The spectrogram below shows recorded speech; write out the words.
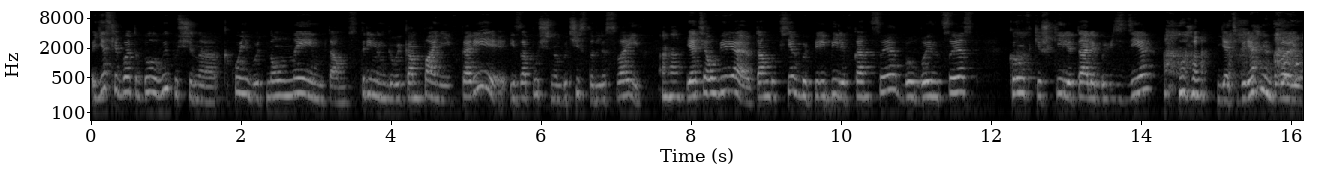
если бы это было выпущено какой-нибудь no-name там стриминговой компанией в Корее и запущено бы чисто для своих, ага. я тебя уверяю, там бы всех бы перебили в конце, был бы инцест, кровь, кишки летали бы везде. Я тебе реально говорю.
